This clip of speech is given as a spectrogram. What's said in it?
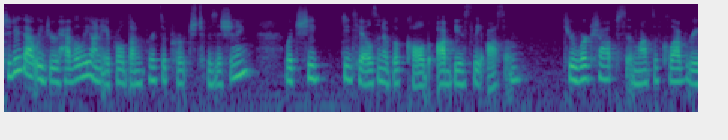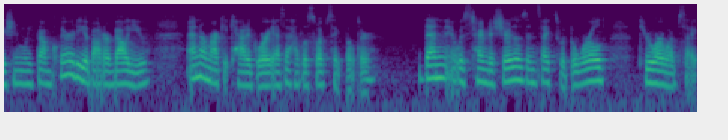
To do that, we drew heavily on April Dunford's approach to positioning, which she details in a book called Obviously Awesome. Through workshops and lots of collaboration, we found clarity about our value and our market category as a headless website builder. Then it was time to share those insights with the world through our website.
